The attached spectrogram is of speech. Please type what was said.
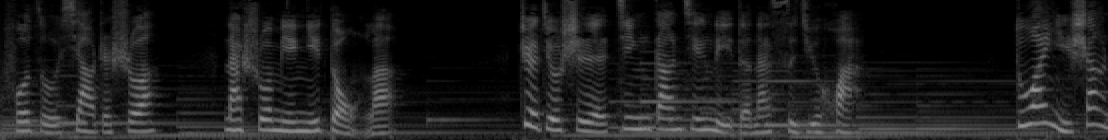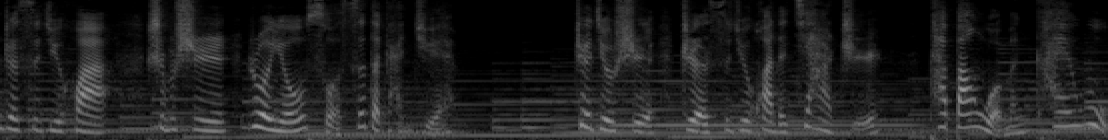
佛祖笑着说：“那说明你懂了。”这就是《金刚经》里的那四句话。读完以上这四句话，是不是若有所思的感觉？这就是这四句话的价值。它帮我们开悟。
